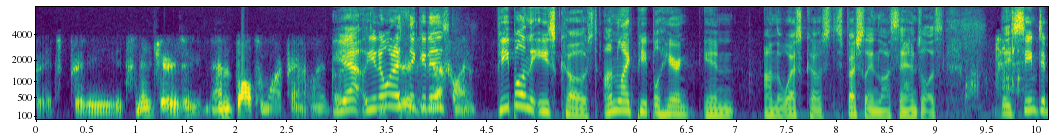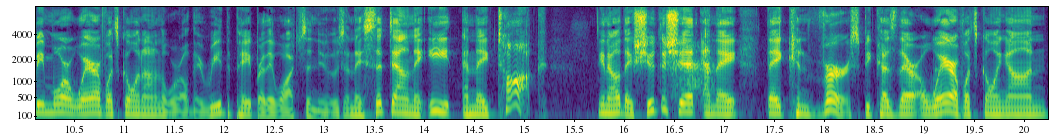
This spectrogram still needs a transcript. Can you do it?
it's pretty it's New Jersey and Baltimore apparently. but Yeah, you know New what I think it Jersey is? definitely. People in the East Coast, unlike people here in, in on the West Coast, especially in Los Angeles, they seem to be more aware of what's going on in the world. They read the paper, they watch the news, and they sit down and they eat and they talk. You know, they shoot the shit and they they converse because they're aware of what's going on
